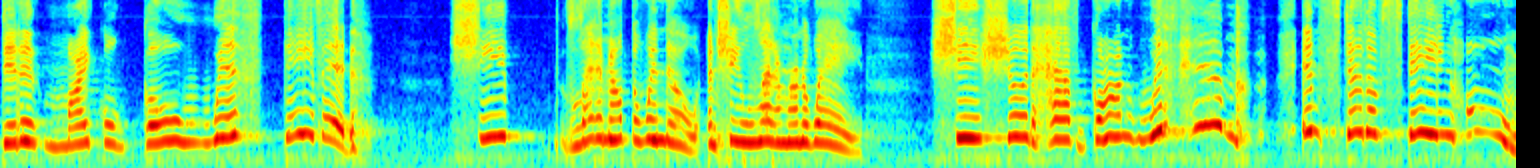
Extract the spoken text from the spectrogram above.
didn't Michael go with David? She let him out the window and she let him run away. She should have gone with him instead of staying home.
